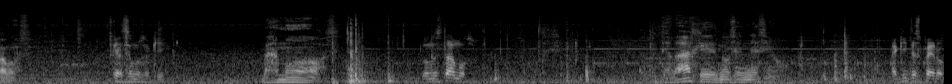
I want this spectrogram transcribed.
Vamos. ¿Qué hacemos aquí? Vamos. ¿Dónde estamos? Bajes, no seas necio. Aquí te espero.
